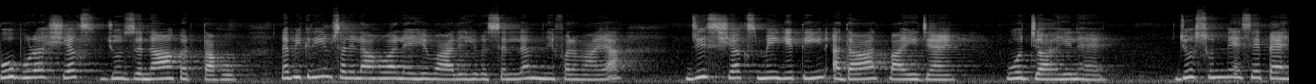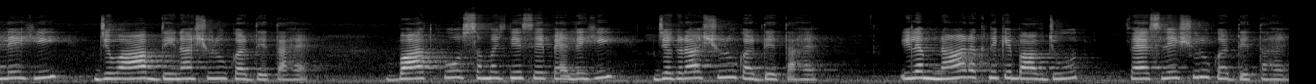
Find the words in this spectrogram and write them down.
वो बुरा शख्स जो जना करता हो। नबी करीम अलैहि वसल्लम ने फरमाया, जिस शख्स में ये तीन अदात पाई जाएँ, वो जाहिल है, जो सुनने से पहले ही जवाब देना शुरू कर देता है। बात को समझने से पहले ही झगड़ा शुरू कर देता है। इलम ना रखने के बावजूद फ़ैसले शुरू कर देता है।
